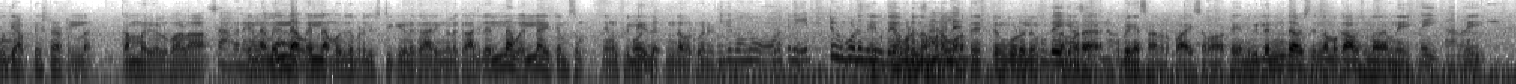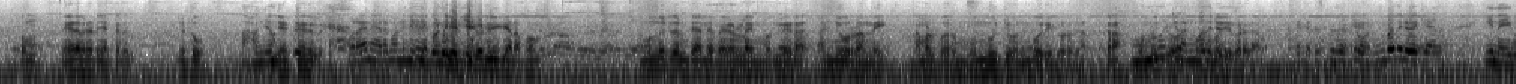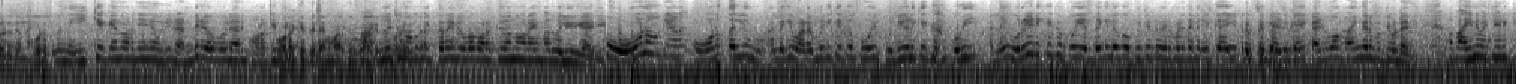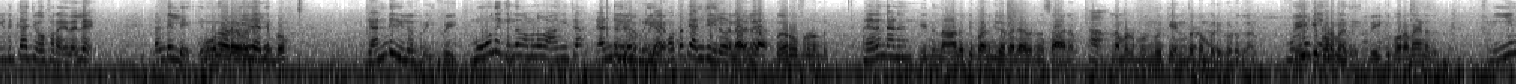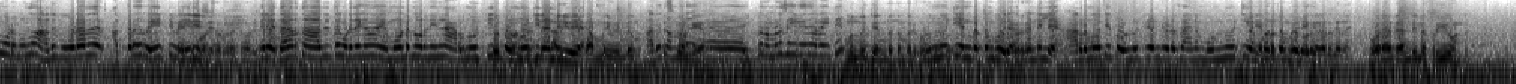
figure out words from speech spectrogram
പുതിയ അപ്ഡേഷൻ ആയിട്ടുള്ള കമ്മലുകൾ വള എല്ലാം എല്ലാം. എല്ലാം ഒരുപാട് ലിപ്സ്റ്റിക്കുകൾ കാര്യങ്ങൾ കാജൽ എല്ലാം എല്ലാ ഐറ്റംസും ഞങ്ങൾ ഫില്ല് ചെയ്തിട്ടുണ്ട് അവർക്ക് വേണ്ടി എനിക്ക് തോന്നുന്നു ഓണത്തിന് ഏറ്റവും കൂടുതൽ നമ്മുടെ ഓണത്തിന് ഏറ്റവും കൂടുതലും നമ്മുടെ. ഉപയോഗിക്കുന്ന സാധനമാണ് പായസമാവട്ടെ വീട്ടിൽ എന്ത് ആവശ്യത്തിന് നമുക്ക് ആവശ്യമുള്ളതാണ് നെയ്യ്. നെയ് നെയ്യ്. അപ്പം നേരെ വരട്ട് ഞെട്ടരുത്. ഞെട്ടു. പറഞ്ഞു. ഞെട്ടരുത്. കുറേ നേരം കൊണ്ട് ഞെട്ടിക്കൊണ്ടിരിക്കും ഞെട്ടിക്കൊണ്ടിരിക്കുകയാണ്. അപ്പം മുന്നൂറ്റി തൊണ്ണൂറ്റി വിലയുള്ള ഈ മുരളിയുടെ അഞ്ഞൂറ് രൂപ നെയ്യ് നമ്മൾ വെറും മുന്നൂറ്റി ഒൻപത് രൂപയ്ക്ക് കൊടുക്കുകയാണ്. എത്ര? മുന്നൂറ്റി ഒൻപത് രൂപയ്ക്ക് കൊടുക്കുകയാണ്. ഒൻപത് രൂപയ്ക്കാണ് ഈ നെയ്യ് കൊടുക്കുന്നത്. നെയ്ക്കൊക്കെ എന്ന് പറഞ്ഞു കഴിഞ്ഞാൽ ഒരു രണ്ട് രൂപ പോലും ആരും കുറയ്ക്കും കുറയ്ക്കത്തില്ല നോക്കുമ്പോൾ ഇത്രയും രൂപ കുറയ്ക്കുക എന്ന് പറയുമ്പോൾ അത് വലിയൊരു കാര്യം. ഓണമൊക്കെയാണ് ഓണത്തല്ലും അല്ലെങ്കിൽ വടംവലിക്കൊക്കെ പോയി പുലികളിക്കൊക്കെ പോയി അല്ലെങ്കിൽ ഉറിയടിക്കൊക്കെ പോയി എന്തെങ്കിലുമൊക്കെ ഒപ്പിച്ചിട്ട് വരുമ്പോഴത്തേക്കായി അഴുക്കായി ഡ്രസ്സൊക്കെ അഴുക്കായി കഴുകാൻ ഭയങ്കര ബുദ്ധിമുട്ടായിരിക്കും. അപ്പോൾ അതിന് പറ്റിയൊരു കിടുക്കാച്ചി ഓഫർ ആയതല്ലേ? കണ്ടില്ലേ? ഇന്ന് രൂപ രണ്ട് കിലോ ഫ്രീ. ഫ്രീ. മൂന്ന് കിലോ നമ്മൾ വാങ്ങിച്ച രണ്ട് കിലോ ഫ്രീ മൊത്തത്തിൽ അഞ്ച് കിലോ ഉണ്ട് വേറെ ഓഫർ ഉണ്ട്. വേറെന്താണ്? ഇത് നാനൂറ്റി പതിനഞ്ച് രൂപ വില വരുന്ന സാധനം. നമ്മൾ മുന്നൂറ്റി എൺപത്തി ഒമ്പത് രൂപ കൊടുക്കുകയാണ് ഫ്രീക്ക് പുറമേ ഫ്രീക്ക് പുറമേണത്. ഫ്രീയും കൊടുക്കുന്നു. അത് കൂടാതെ അത്ര റേറ്റ് വേരിയേഷൻ ഇതിൽ യഥാർത്ഥ ആദ്യത്തെ കൊടുത്തേക്കുന്ന എമൗണ്ട് എന്ന് പറഞ്ഞു കഴിഞ്ഞാൽ അറുന്നൂറ്റി തൊണ്ണൂറ്റി രണ്ട്. രൂപയാണ് കമ്പനി വീണ്ടും അത് നമ്മൾ ഇപ്പൊ നമ്മൾ സെയിൽ ചെയ്യുന്ന റേറ്റ് മുന്നൂറ്റി എൺപത്തി ഒമ്പത് രൂപ. കണ്ടില്ലേ? അറുന്നൂറ്റി തൊണ്ണൂറ്റി രണ്ട് രൂപയുടെ സാധനം മുന്നൂറ്റി എൺപത്തി ഒമ്പത് രൂപ കൊടുക്കുന്നത്. പോരാൻ രണ്ട് കിലോ ഫ്രീ ഉണ്ട്.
